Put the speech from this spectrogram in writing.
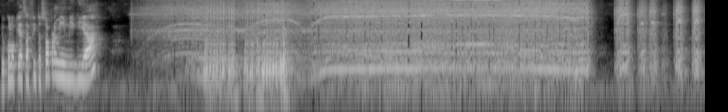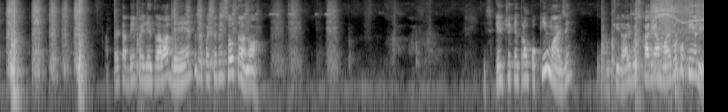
Eu coloquei essa fita só pra mim me guiar. Aperta bem para ele entrar lá dentro, depois você vem soltando, ó. Esse aqui ele tinha que entrar um pouquinho mais, hein? Vou tirar e vou escarear mais um pouquinho ali.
